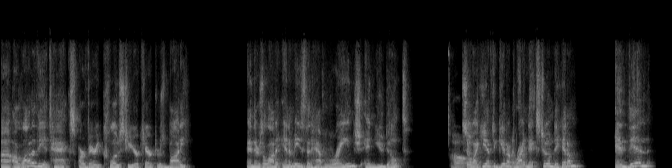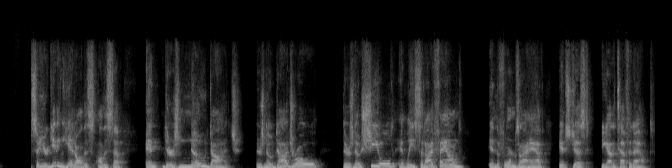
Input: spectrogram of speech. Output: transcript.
Uh, a lot of the attacks are very close to your character's body and there's a lot of enemies that have range and you don't. Oh, so like you have to get up right next to them to hit them, and then so you're getting hit all this all this stuff, and there's no dodge. There's no dodge roll. There's no shield, at least that I found in the forms that I have. It's just you got to tough it out.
